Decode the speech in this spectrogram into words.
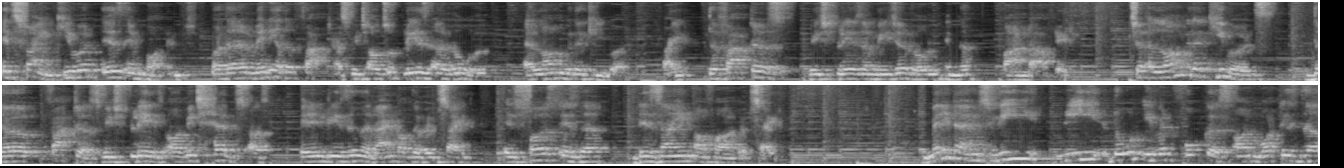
It's fine, keyword is important, but there are many other factors which also plays a role along with the keyword, right? The factors which plays a major role in the Panda update. So along with the keywords, the factors which plays or which helps us in increasing the rank of the website is first is the design of our website many times we we don't even focus on what is the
